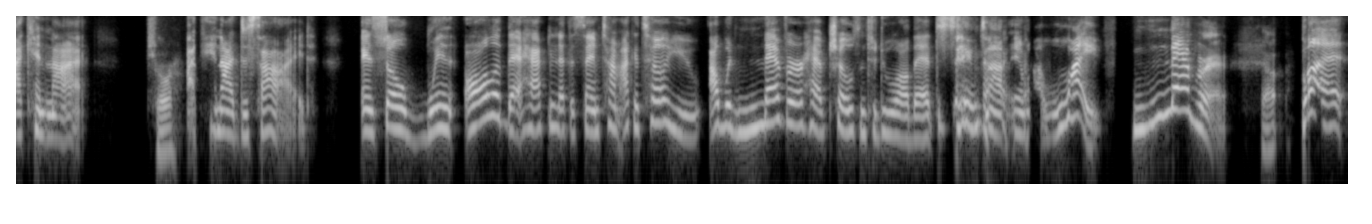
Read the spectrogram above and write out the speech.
I cannot. Sure. I cannot decide. And so when all of that happened at the same time, I could tell you I would never have chosen to do all that at the same time in my life. Never. Yep. But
